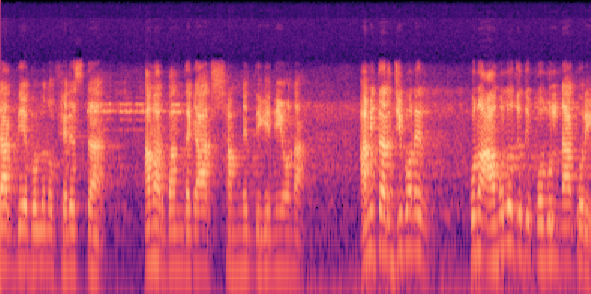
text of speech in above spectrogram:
ডাক দিয়ে বলবেন, ও ফেরেস্তা আমার বান্দাকে আর সামনের দিকে নিও না। আমি তার জীবনের কোনো আমলও যদি কবুল না করি,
